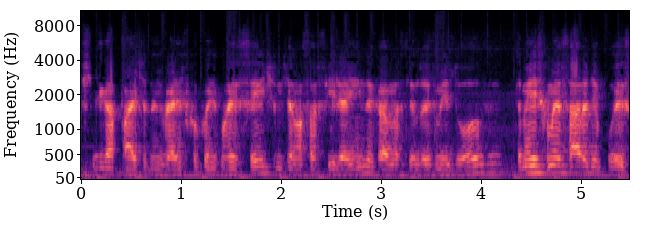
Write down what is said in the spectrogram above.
Chega a parte do inverno, ficou com recente, não tinha nossa filha ainda, que ela nasceu em 2012. Também eles começaram depois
